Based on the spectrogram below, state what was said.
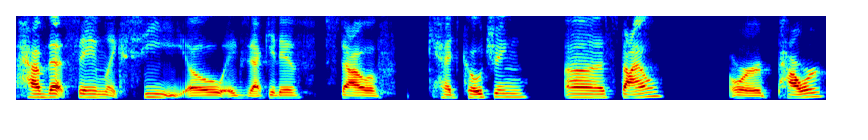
have that same like CEO executive style of head coaching uh style or power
